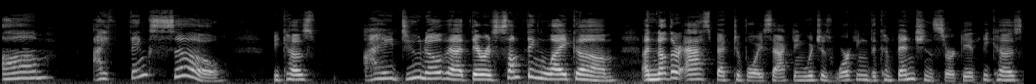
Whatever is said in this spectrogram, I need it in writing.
Um, I think so, because I do know that there is something like um another aspect to voice acting, which is working the convention circuit. Because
